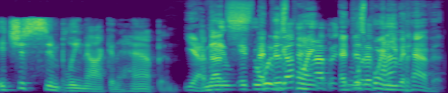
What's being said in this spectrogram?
it's just simply not going to happen. Yeah, I mean, if it was going to happen, at this point, happened. he would have it.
